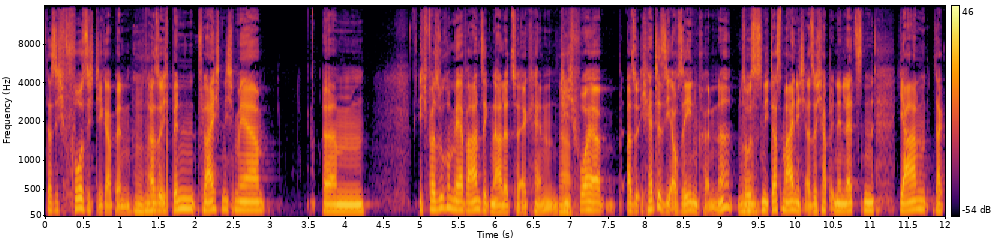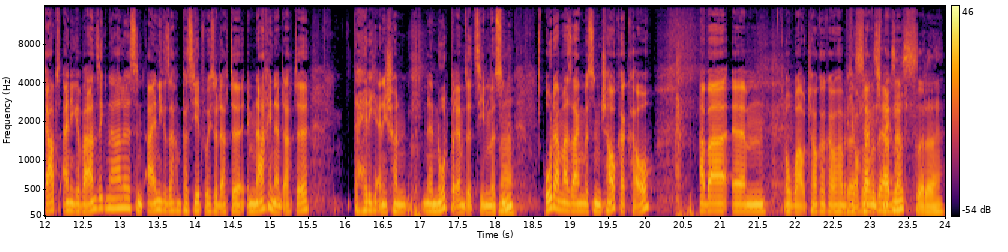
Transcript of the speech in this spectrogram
dass ich vorsichtiger bin. Also ich bin vielleicht nicht mehr, ähm, ich versuche mehr Warnsignale zu erkennen, die Ja. ich vorher, also ich hätte sie auch sehen können, ne? So ist es nicht, das meine ich. Also ich habe in den letzten Jahren, da gab es einige Warnsignale, es sind einige Sachen passiert, wo ich so dachte, im Nachhinein dachte, da hätte ich eigentlich schon eine Notbremse ziehen müssen. Oder mal sagen müssen, Ciao Kakao. Aber, ähm, oh wow, Ciao Kakao habe ich auch lange nicht mehr gesagt. Erdnuss oder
